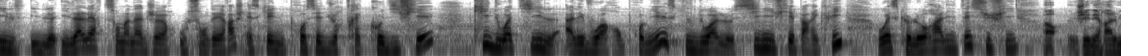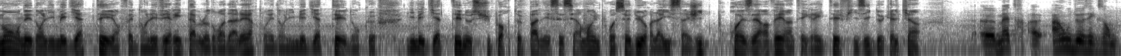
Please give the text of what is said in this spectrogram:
il, alerte son manager ou son DRH Est-ce qu'il y a une procédure très codifiée? Qui doit-il aller voir en premier? Est-ce qu'il doit le signifier par écrit Ou est-ce que l'oralité suffit? Alors, généralement, on est dans l'immédiateté. En fait, dans les véritables droits d'alerte, on est dans l'immédiateté. Donc, euh, l'immédiateté ne supporte pas nécessairement une procédure. Là, il s'agit de préserver l'intégrité physique de quelqu'un. Euh, mettre euh, un ou deux exemples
